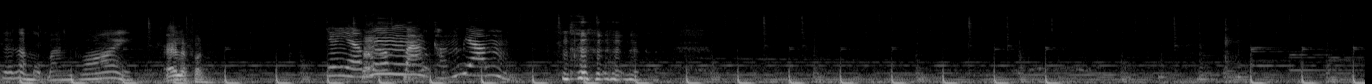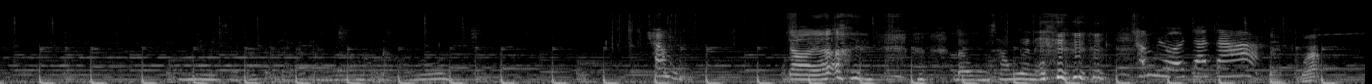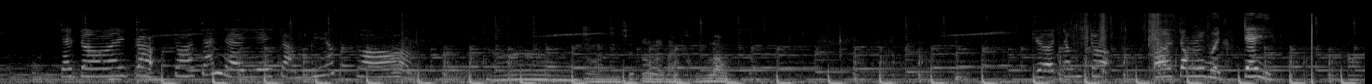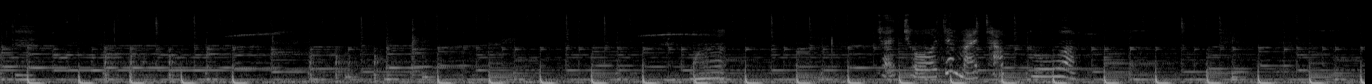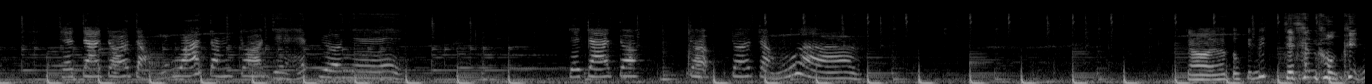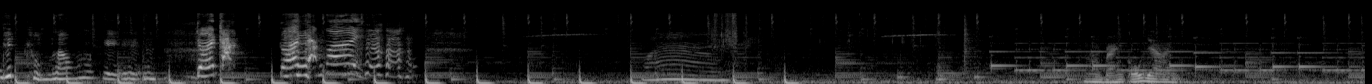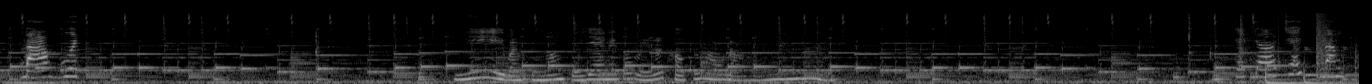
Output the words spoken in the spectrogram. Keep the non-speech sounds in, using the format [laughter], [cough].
đây là một bạn voi. Elephant Đây là một bạn khổng dâm [laughs] trời ơi. [laughs] Đầu cũng xong rồi nè. [laughs] Xong rồi cha cha Đẹp quá. Cha cho cho, cho trái này về chồng biết rồi. À, Rồi, mình sẽ tô là bạn khủng long. Giờ trong cho Ở trong vịt chi Cho trái mãi thấp cưa Cha cha cho trọng quá trong cho dẹp rồi nè. Cha cha cho cho cho trọng quá à. Trời ơi tôi cái đít cha cha tôi cái đít khủng long kìa. Trời chắc Trời chắc cổ dài Bà vịt Ý, bạn khủng long của da này có vẻ rất hợp với màu đỏ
